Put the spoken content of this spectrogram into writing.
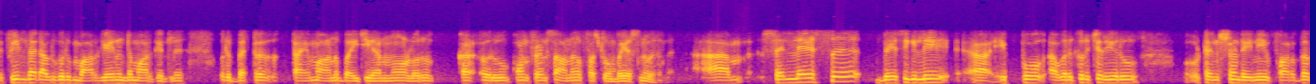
ഫീൽ ദാറ്റ് അവർക്കൊരു ബാർഗെയിൻ ഉണ്ട് മാർക്കറ്റിൽ ഒരു ബെറ്റർ ടൈമാണ് ബൈ ചെയ്യാമെന്നുള്ളൊരു ക- ഒരു കോൺഫിഡൻസ് ആണ് ഫസ്റ്റ് ഹോം ബയേഴ്സിന് വരുന്നത്. സെല്ലേഴ്സ് ബേസിക്കലി ഇപ്പോൾ അവർക്കൊരു ചെറിയൊരു ടെൻഷൻ ഉണ്ട്. ഇനി ഫർദർ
